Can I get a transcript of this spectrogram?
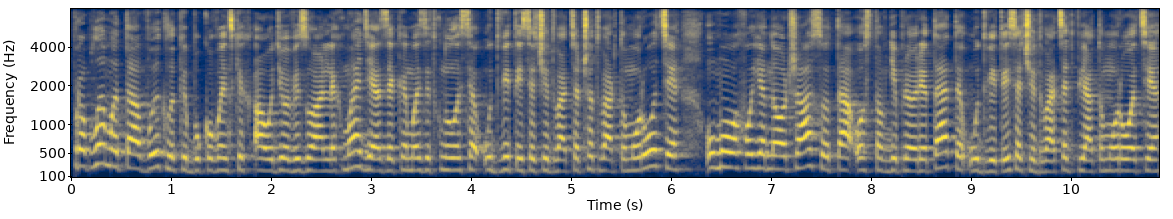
Проблеми та виклики буковинських аудіовізуальних медіа, з якими зіткнулися у 2024 році, умовах воєнного часу та основні пріоритети у 2025 році.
